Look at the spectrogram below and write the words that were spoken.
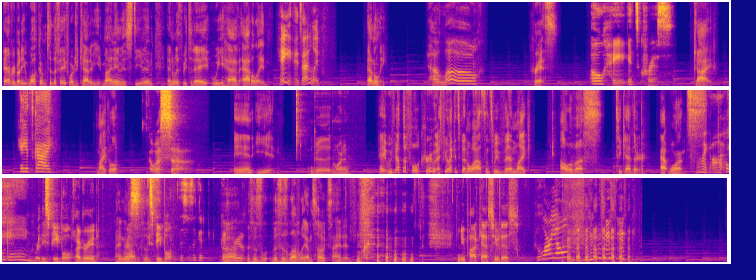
Hey, everybody, welcome to the Faeforge Academy. My name is Steven, and with me today we have Adelaide, Hey, it's Adelaide. Emily, Hello. Chris, Oh, hey, it's Chris. Kai, Hey, it's Kai. Michael, oh, What's up? and Ian. Good morning. Hey, we've got the full crew. I feel like it's been a while since we've been like all of us together at once. Oh my gosh. Whole gang. Who are these people? Agreed. I know Where's this these is people. This is a good good oh, group. This is this is lovely. I'm so excited. New podcast. Who dis? Who are y'all?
